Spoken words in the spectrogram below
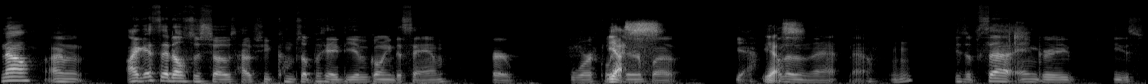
no, I'm. I guess it also shows how she comes up with the idea of going to Sam or work later. Yes. But yeah. Yes. Other than that, no. Mhm. She's upset, angry. Sees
